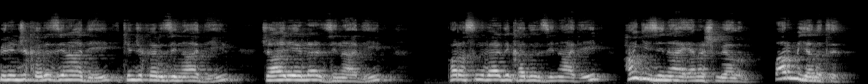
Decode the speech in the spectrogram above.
Birinci karı zina değil, ikinci karı zina değil, cariyeler zina değil, parasını verdiği kadın zina değil. Hangi zinaya yanaşmayalım? Var mı yanıtı?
